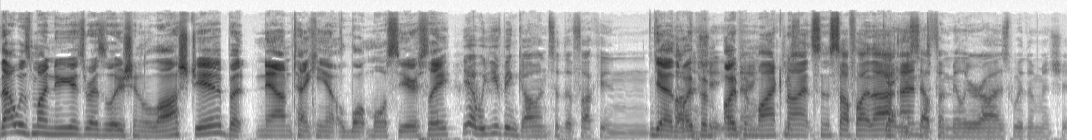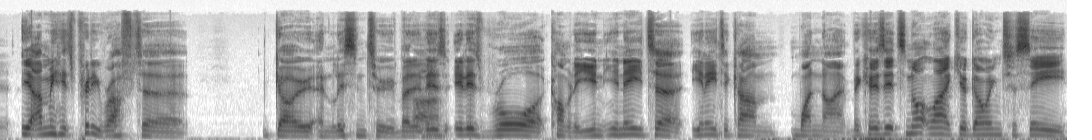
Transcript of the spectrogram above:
that was my New Year's resolution last year, but now I'm taking it a lot more seriously. Yeah, well, you've been going to the fucking Yeah, the open shit, open know, mic nights and stuff like that. Getting and yourself familiarized with them and shit. Yeah, I mean it's pretty rough to go and listen to, but it Oh. is it is raw comedy. You you need to you need to come one night because it's not like you're going to see,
